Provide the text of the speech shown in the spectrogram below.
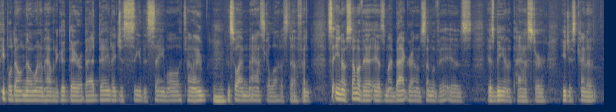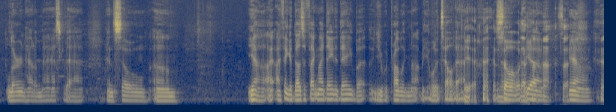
people don't know when I'm having a good day or a bad day. They just see the same all the time. Mm-hmm. And so I mask a lot of stuff. And so, you know, some of it is my background, some of it is is being a pastor. You just kind of learn how to mask that. And so, um, yeah, I, I, think it does affect my day to day, but you would probably not be able to tell that. Yeah. no, so yeah, so. yeah.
